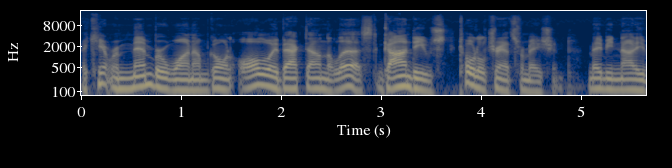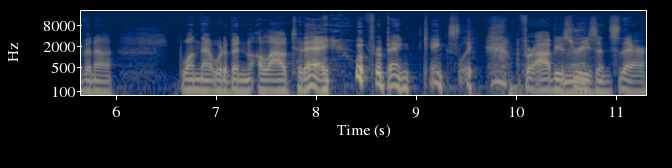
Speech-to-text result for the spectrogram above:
I can't remember one. I'm going all the way back down the list. Gandhi was total transformation. Maybe not even a one that would have been allowed today for Ben Kingsley for obvious reasons there.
